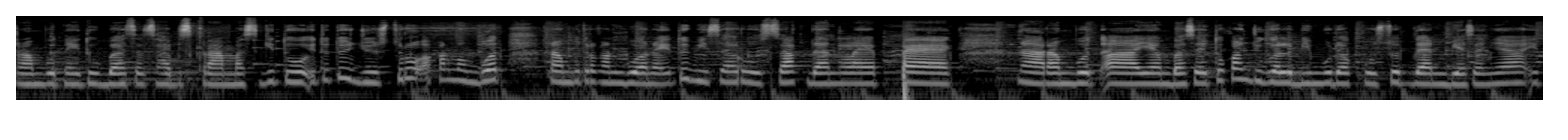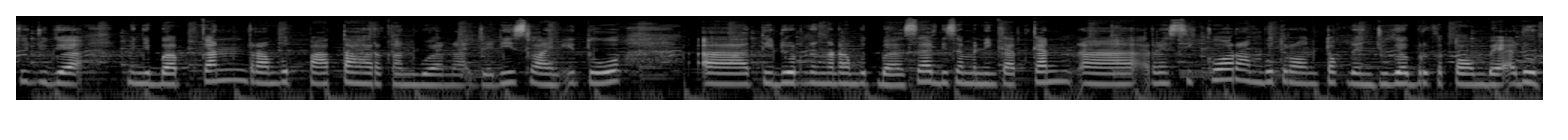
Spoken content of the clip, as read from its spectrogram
rambutnya itu basah sehabis keramas gitu itu tuh justru akan membuat rambut rekan buana itu bisa rusak dan lepek. Nah rambut uh, yang basah itu kan juga lebih mudah kusut dan biasanya itu juga menyebabkan rambut patah rekan buana. Jadi selain itu uh, tidur dengan rambut basah bisa meningkatkan uh, resiko rambut rontok dan juga berketombe. Aduh,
